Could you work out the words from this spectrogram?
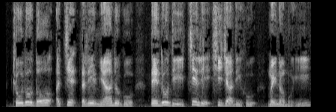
။ထိုသို့သော အကျင့်ဓလေ့များတို့ကို သင်တို့သည် ကျင့်လေ့ရှိကြသည်ဟု မိန့်တော်မူ၏။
